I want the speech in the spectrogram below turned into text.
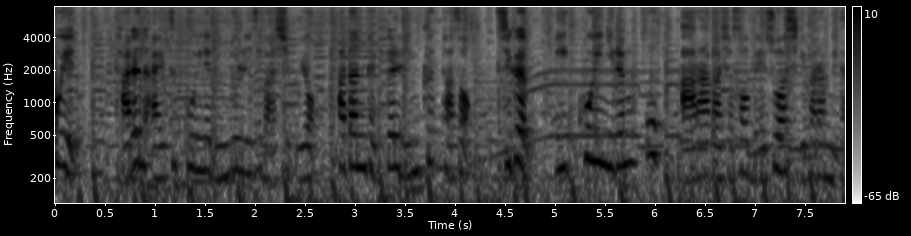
코인 다른 알트코인에 눈 돌리지 마시고요. 하단 댓글 링크 타서 지금 이 코인 이름 꼭 알아가셔서 매수하시기 바랍니다.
